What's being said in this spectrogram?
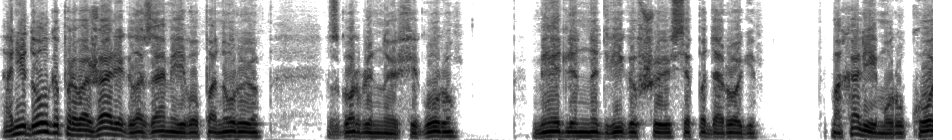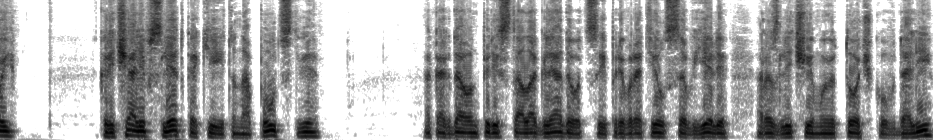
Они долго провожали глазами его понурую, сгорбленную фигуру, медленно двигавшуюся по дороге, махали ему рукой, кричали вслед какие-то напутствия, а когда он перестал оглядываться и превратился в еле различимую точку вдали,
